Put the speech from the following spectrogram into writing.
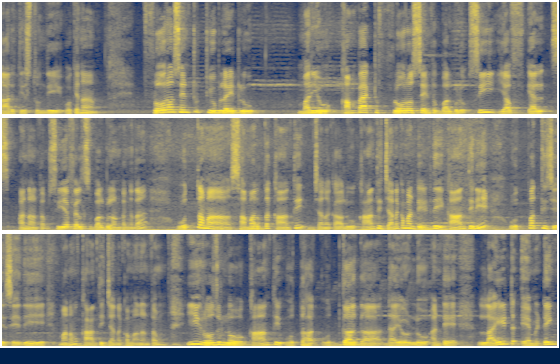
దారి తీస్తుంది ఓకేనా? ఫ్లోరోసెంట్ ట్యూబ్ లైట్లు మరియు కంపాక్ట్ ఫ్లోరోసెంట్ బల్బులు సిఎఫ్ఎల్స్ అని అంటాం. సిఎఫ్ఎల్స్ బల్బులు అంటాం కదా. ఉత్తమ సమర్థ కాంతి జనకాలు. కాంతి జనకం అంటే ఏంటిది? కాంతిని ఉత్పత్తి చేసేది మనం కాంతి జనకం అని అంటాం. ఈ రోజుల్లో కాంతి ఉద్గా ఉద్గార్గ డయోడ్లు అంటే light emitting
